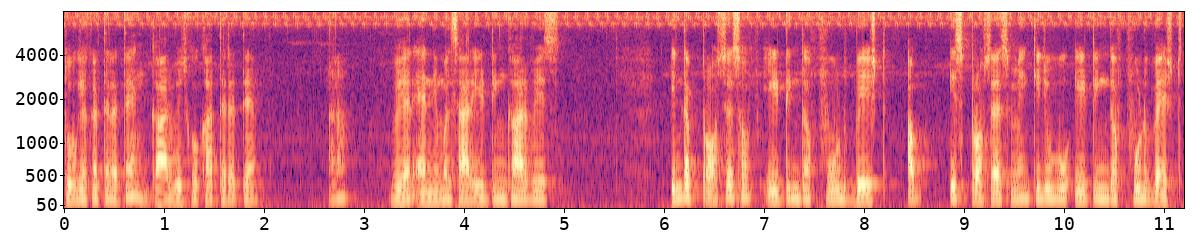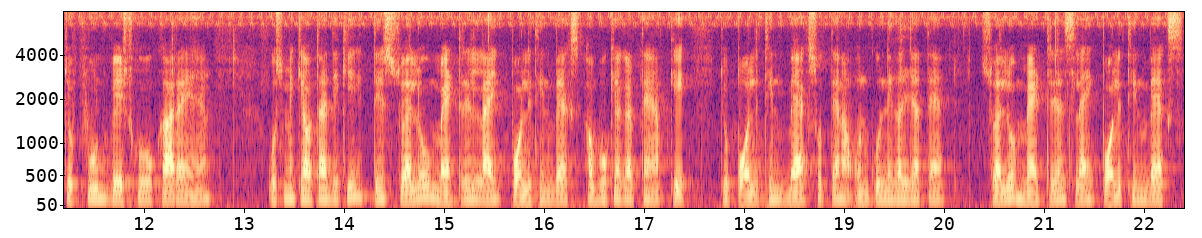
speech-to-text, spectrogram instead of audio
तो क्या करते रहते हैं? गार्बेज को खाते रहते हैं, है ना? Where animals are eating garbage in the process of eating the food waste अब इस प्रोसेस में कि जो वो ईटिंग द फ़ूड वेस्ट जो फ़ूड वेस्ट को वो खा रहे हैं, उसमें क्या होता है? देखिए they swallow material like polythene bags अब वो क्या करते हैं आपके? जो पॉलीथीन बैग्स होते हैं ना, उनको निगल जाते हैं। Swallow materials like polythene bags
